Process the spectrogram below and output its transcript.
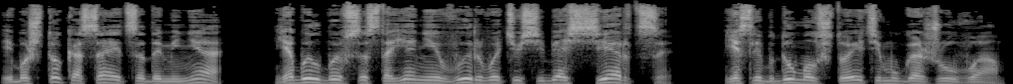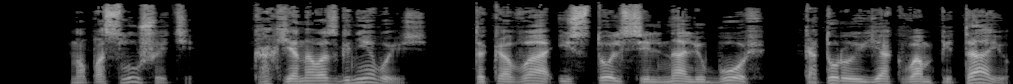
ибо что касается до меня, я был бы в состоянии вырвать у себя сердце, если б думал, что этим угожу вам. Но послушайте, как я на вас гневаюсь. Такова и столь сильна любовь, которую я к вам питаю,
